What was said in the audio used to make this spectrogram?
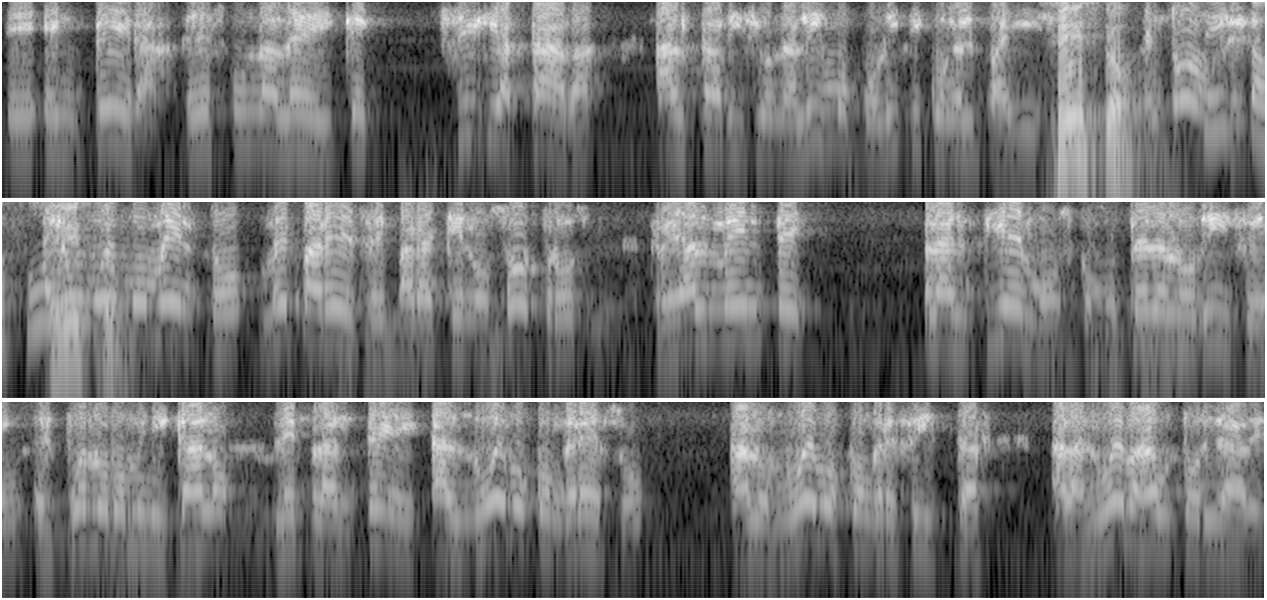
eh, entera. Es una ley que sigue atada al tradicionalismo político en el país. Sisto. Entonces, full. es un buen momento, me parece, para que nosotros realmente planteemos, como ustedes lo dicen, el pueblo dominicano le plantee al nuevo Congreso, a los nuevos congresistas, a las nuevas autoridades,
